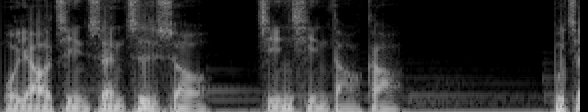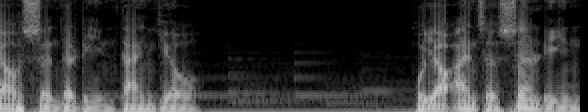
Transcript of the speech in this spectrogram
我要谨慎自守，警醒祷告，不叫神的灵担忧。我要按着圣灵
